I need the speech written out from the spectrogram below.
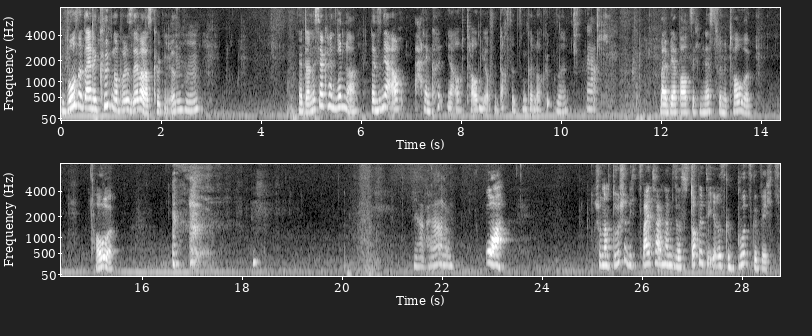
wo sind deine Küken, obwohl es selber das Küken ist. Mhm. Ja, dann ist ja kein Wunder. Dann sind ja auch, ah, dann könnten ja auch Tauben, die auf dem Dach sitzen, können auch Küken sein. Ja. Weil wer baut sich ein Nest für eine Taube? Taube. Ja, keine Ahnung. Boah! Schon nach durchschnittlich zwei Tagen haben sie das Doppelte ihres Geburtsgewichts.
